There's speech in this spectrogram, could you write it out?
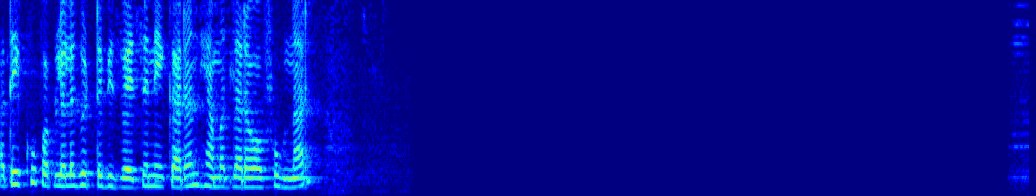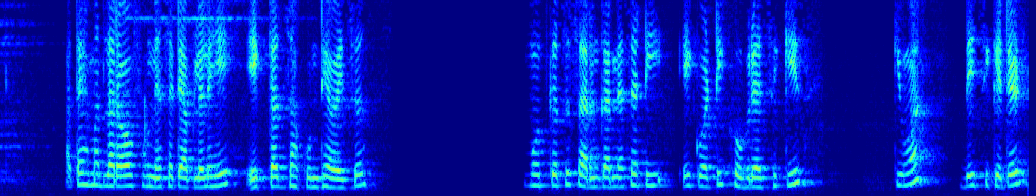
आता हे खूप आपल्याला घट्ट भिजवायचं नाही कारण ह्यामधला रवा फुगणार. आता ह्यामधला रवा फुगण्यासाठी आपल्याला हे एक तास झाकून ठेवायचं. मोदकाचं सारण करण्यासाठी एक वाटी खोबऱ्याचे किस किंवा डेसिकेटेड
